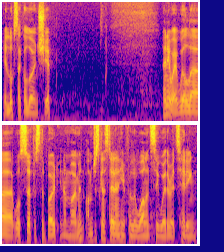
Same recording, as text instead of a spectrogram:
It looks like a lone ship. Anyway, we'll uh, we'll surface the boat in a moment. I'm just going to stay down here for a little while and see whether it's heading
